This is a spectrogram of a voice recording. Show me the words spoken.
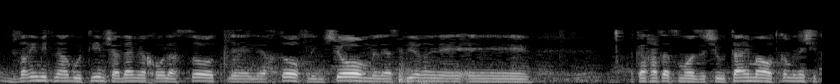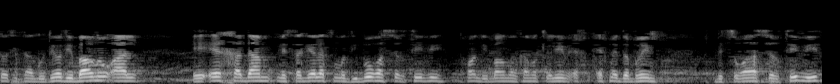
דברים התנהגותיים שאדם יכול לעשות, לחתוך, לנשום, להסביר, אה, לקחת לעצמו איזשהו טיים-אאוט, כל מיני שיטות התנהגותיות. דיברנו על איך אדם מסגל לעצמו דיבור אסרטיבי, נכון? דיברנו על כמה כללים, איך, איך מדברים בצורה אסרטיבית.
